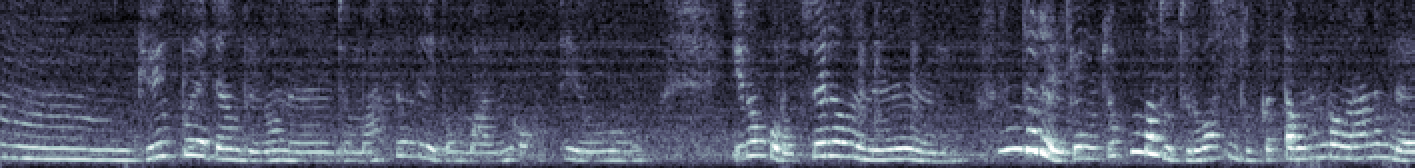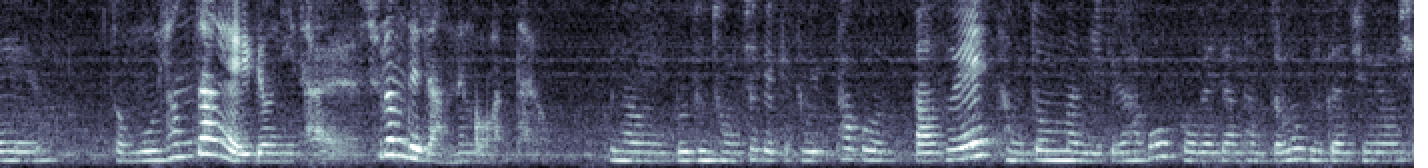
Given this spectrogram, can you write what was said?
음, 교육부에 대한 불만은 정말 학생들이 너무 많은 것 같아요. 이런 걸 없애려면은 학생들의 의견을 조금만 더 들어봤으면 좋겠다고 생각을 하는데 너무 현장의 의견이 잘 수렴되지 않는 것 같아요. 그냥 무슨 정책을 이렇게 도입하고 나서의 장점만 얘기를 하고 거기에 대한 단점은 그렇게 중요시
